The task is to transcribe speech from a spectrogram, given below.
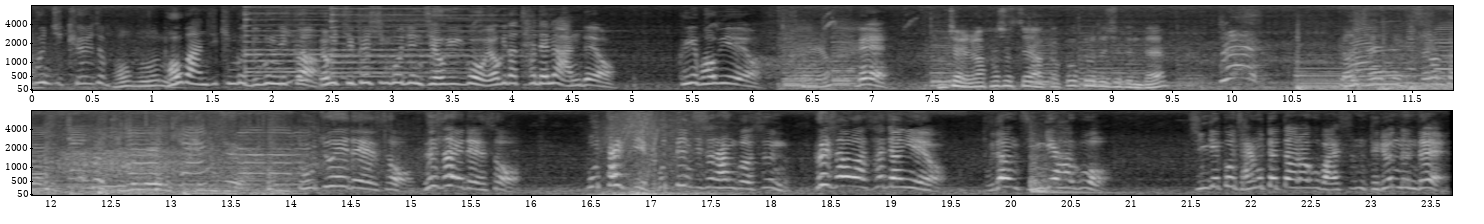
법은 지켜야죠, 법은. 법 안 지킨 거 누굽니까? 여기 집회 신고진 지역이고 여기다 차 대면 안 돼요. 그게 법이에요. 그래요? 네. 진짜 연락하셨어요 아까 거꾸로 드시던데 연차했는 이 사람들한테 정말 기분 내는 지켜주세요. 노조에 대해서 회사에 대해서 못할 짓, 못된 짓을 한 것은 회사와 사장이에요. 부당 징계하고 징계권 잘못됐다라고 말씀드렸는데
